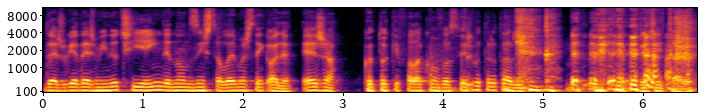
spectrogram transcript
Dez- Joguei 10 minutos e ainda não desinstalei, mas tem. Olha, é já. Quando estou aqui a falar com vocês, vou tratar disso. É prioritário.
